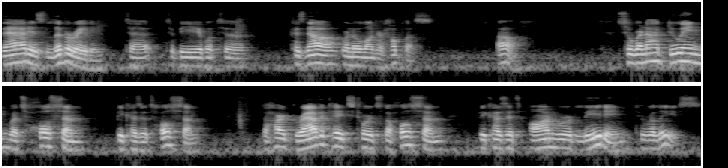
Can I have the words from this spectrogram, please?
that is liberating to, to be able to, because now we're no longer helpless. Oh. So we're not doing what's wholesome because it's wholesome. The heart gravitates towards the wholesome because it's onward leading to release.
